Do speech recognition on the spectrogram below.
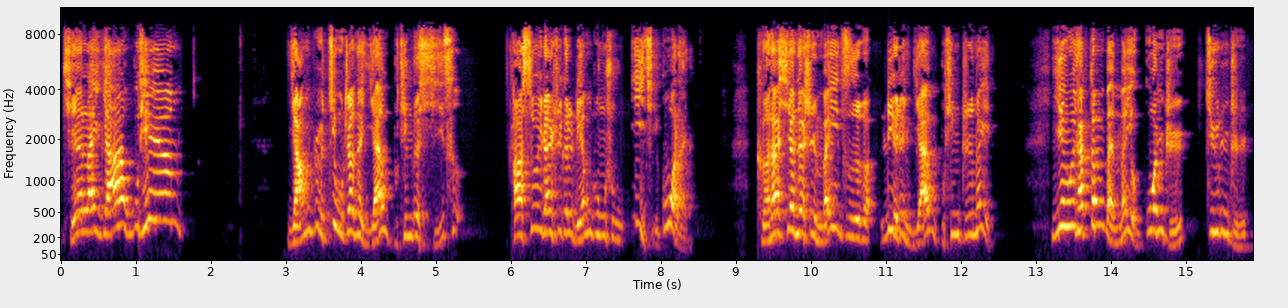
前来演武厅。”杨志就站在演武厅的席侧，他虽然是跟梁中书一起过来的，可他现在是没资格列任演武厅之内的，因为他根本没有官职、军职，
